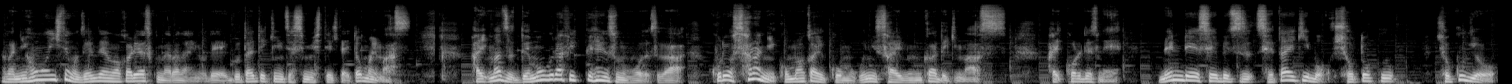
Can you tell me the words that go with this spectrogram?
なんか日本語にしても全然わかりやすくならないので、具体的に説明していきたいと思います。はい、まずデモグラフィック変数の方ですが、これをさらに細かい項目に細分化できます。はい、これですね。年齢、性別、世帯規模、所得、職業、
